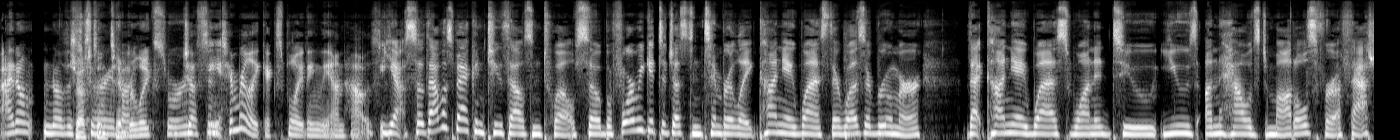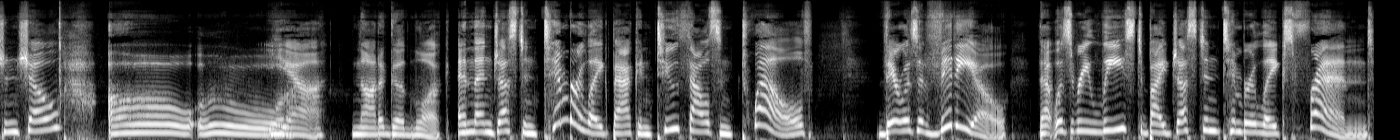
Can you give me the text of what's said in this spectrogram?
I don't know the Justin story about Timberlake story? Justin Timberlake exploiting the unhoused. Yeah, so that was back in 2012. So before we get to Justin Timberlake, Kanye West, there was a rumor that Kanye West wanted to use unhoused models for a fashion show. Oh, ooh. Yeah, not a good look. And then Justin Timberlake back in 2012, there was a video that was released by Justin Timberlake's friend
